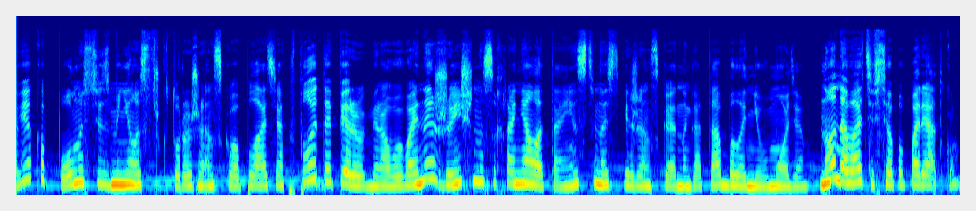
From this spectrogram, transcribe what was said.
века полностью изменилась структура женского платья. Вплоть до Первой мировой войны женщина сохраняла таинственность, и женская нагота была не в моде. Но давайте все по порядку.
